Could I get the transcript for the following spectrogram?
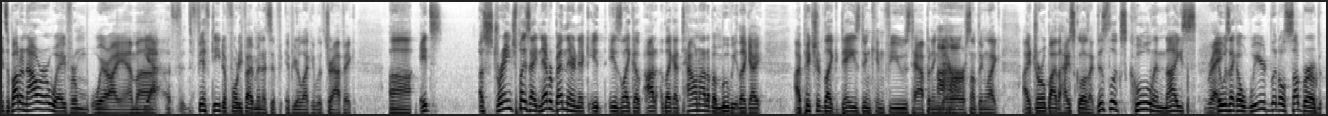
It's about an hour away from where I am. Uh, Yeah. fifty to forty-five minutes if, if you're lucky with traffic. Uh, it's a strange place. I'd never been there. Nick. It is like a out, like a town out of a movie. Like I, I pictured like dazed and confused happening there Uh-huh. or something. Like I drove by the high school. I was like, this looks cool and nice. Right. It was like a weird little suburb.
